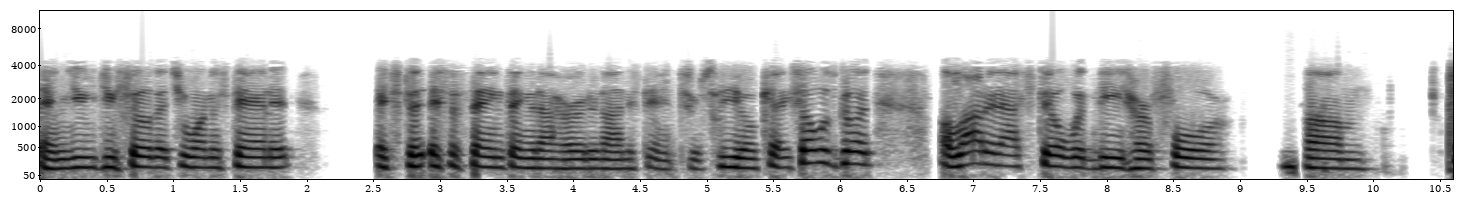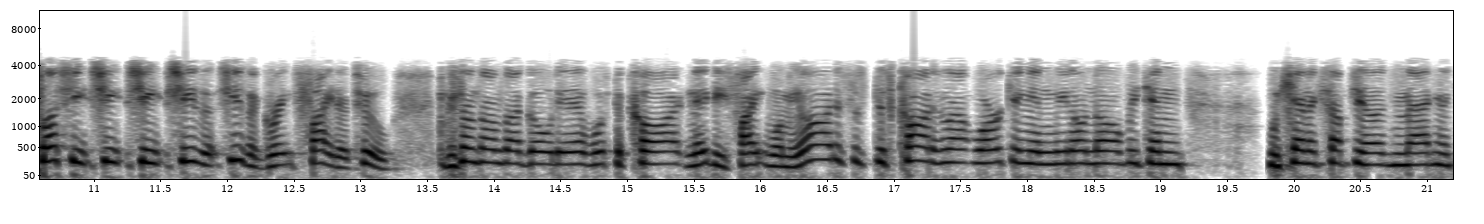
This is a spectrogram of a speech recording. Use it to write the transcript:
and you you feel that you understand it it's the it's the same thing that I heard and I understand too. So you're okay. So it was good. A lot of that still would need her for. Um, plus, she she she she's a she's a great fighter too. Because sometimes I go there with the card and they be fighting with me. Oh, this is this card is not working and we don't know if we can we can't accept your magnet.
